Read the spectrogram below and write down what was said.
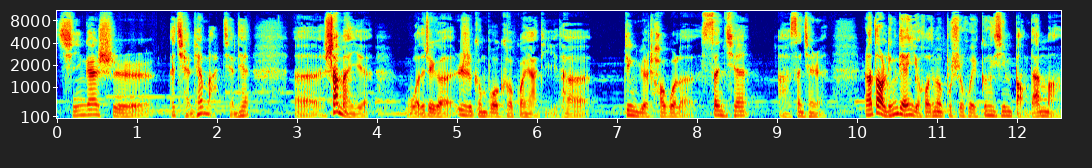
其应该是哎前天吧，前天，呃上半夜，我的这个日更播客关雅迪，它订阅超过了三千啊三千人，然后到零点以后，他们不是会更新榜单嘛，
